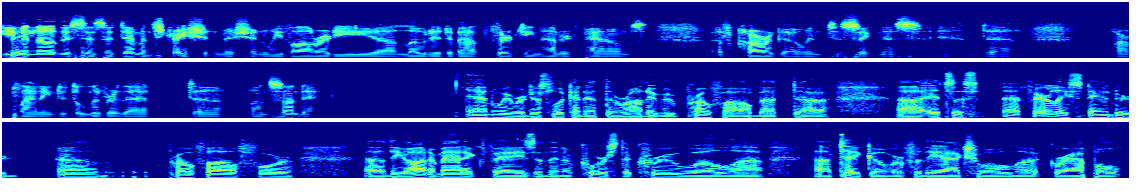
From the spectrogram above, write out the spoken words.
Even though this is a demonstration mission, we've already uh, loaded about 1,300 pounds of cargo into Cygnus and are planning to deliver that on Sunday and we were just looking at the rendezvous profile, but uh, uh, it's a, a, fairly standard um, profile for uh, the automatic phase, and then of course the crew will uh, uh, take over for the actual uh, grapple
